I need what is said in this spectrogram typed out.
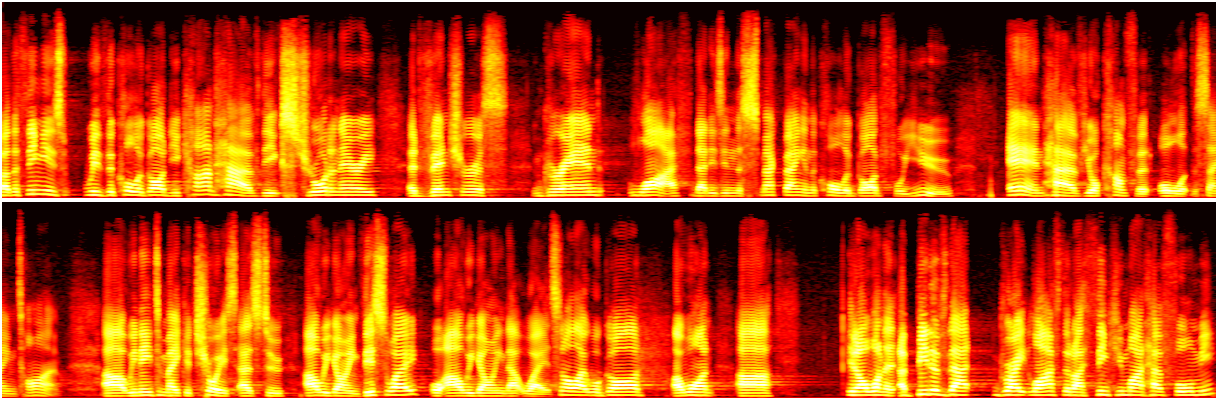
But the thing is, with the call of God, you can't have the extraordinary, adventurous, grand life that is in the smack bang in the call of God for you and have your comfort all at the same time. Uh, we need to make a choice as to are we going this way or are we going that way? It's not like, well, God, I want, uh, you know, I want a, a bit of that great life that I think you might have for me,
